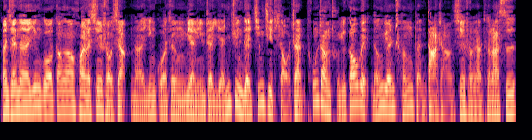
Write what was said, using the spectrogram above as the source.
当前呢，英国刚刚换了新首相，那英国正面临着严峻的经济挑战，通胀处于高位，能源成本大涨。新首相特拉斯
